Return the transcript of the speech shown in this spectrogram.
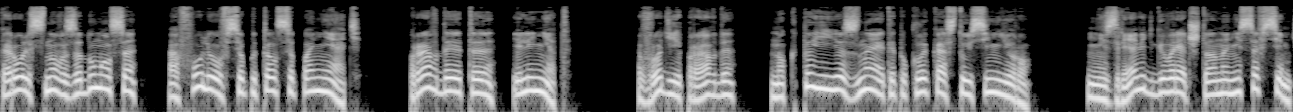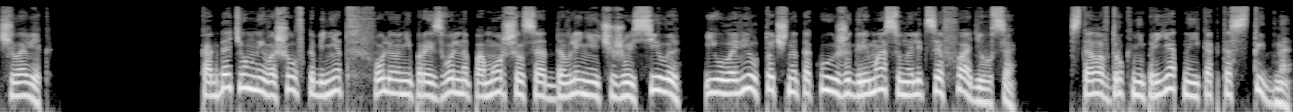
Король снова задумался, а Фолио все пытался понять, правда это или нет. Вроде и правда, но кто ее знает, эту клыкастую сеньору? Не зря ведь говорят, что она не совсем человек. Когда темный вошел в кабинет, Фолио непроизвольно поморщился от давления чужой силы и уловил точно такую же гримасу на лице Фадиуса — Стало вдруг неприятно и как-то стыдно.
